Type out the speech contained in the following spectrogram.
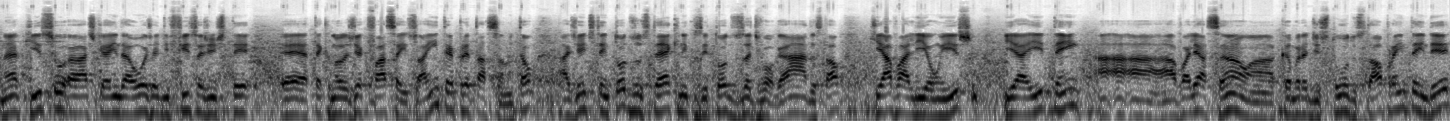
né, que isso eu acho que ainda hoje é difícil a gente ter é, tecnologia que faça isso, a interpretação. Então a gente tem todos os técnicos e todos os advogados tal que avaliam isso e aí tem a, a, a avaliação, a câmara de estudos tal para entender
